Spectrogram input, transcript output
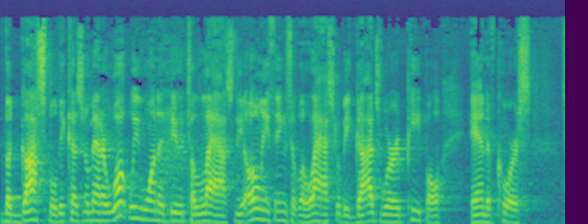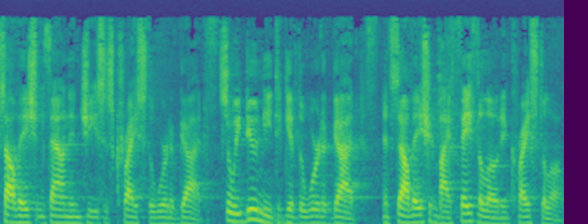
the gospel, because no matter what we want to do to last, the only things that will last will be God's word, people, and of course, salvation found in Jesus Christ, the Word of God. So we do need to give the Word of God and salvation by faith alone in Christ alone,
